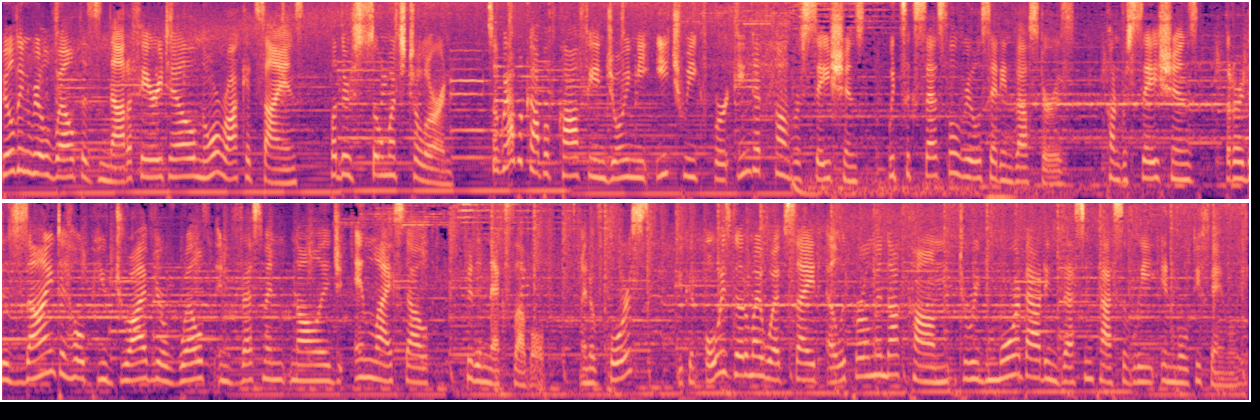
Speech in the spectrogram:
Building real wealth is not a fairy tale nor rocket science, but there's so much to learn. So grab a cup of coffee and join me each week for in depth conversations with successful real estate investors. Conversations that are designed to help you drive your wealth, investment knowledge, and lifestyle to the next level. And of course, you can always go to my website, ellieperlman.com, to read more about investing passively in multifamily.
